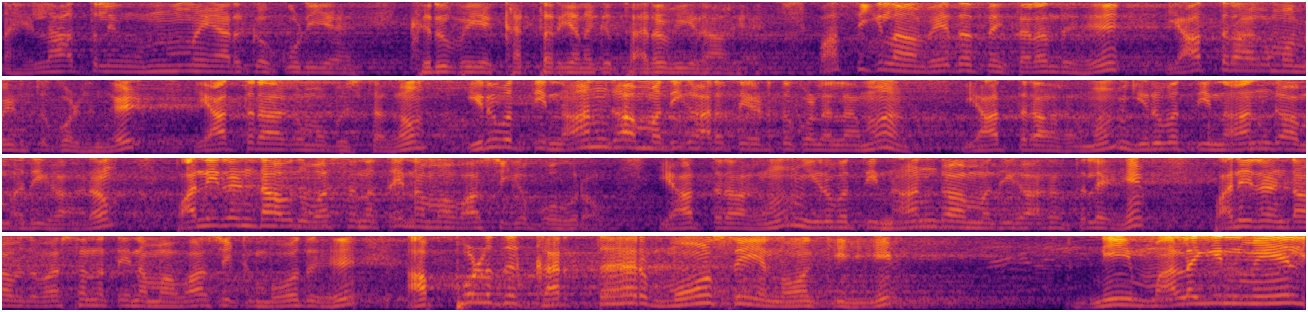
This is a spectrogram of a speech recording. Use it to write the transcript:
நான் எல்லாத்துலயும் உண்மையா இருக்கக்கூடிய கிருபையை கத்தர் எனக்கு தருவீராக. வாசிக்கலாம் வேதத்தை திறந்து யாத்ராகமம் எடுத்துக்கொள்ளுங்கள். யாத்ராகம புஸ்தகம் இருபத்தி நான்காம் அதிகாரத்தை எடுத்துக்கொள்ளலாமா? யாத்திராகமம் இருபத்தி நான்காம் அதிகாரம் பனிரெண்டாவது வசனத்தை நம்ம வாசிக்க போகிறோம். யாத்திராகமும் இருபத்தி நான்காம் அதிகாரத்திலே பனிரெண்டாவது வசனத்தை நம்ம வாசிக்கும் போது அப்பொழுது கர்த்தர் மோசையை நோக்கி நீ மலையின் மேல்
